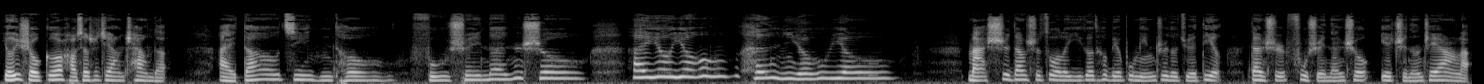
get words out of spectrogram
有一首歌好像是这样唱的：“爱到尽头，覆水难收，爱悠悠，恨悠悠。”马氏当时做了一个特别不明智的决定，但是覆水难收，也只能这样了。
